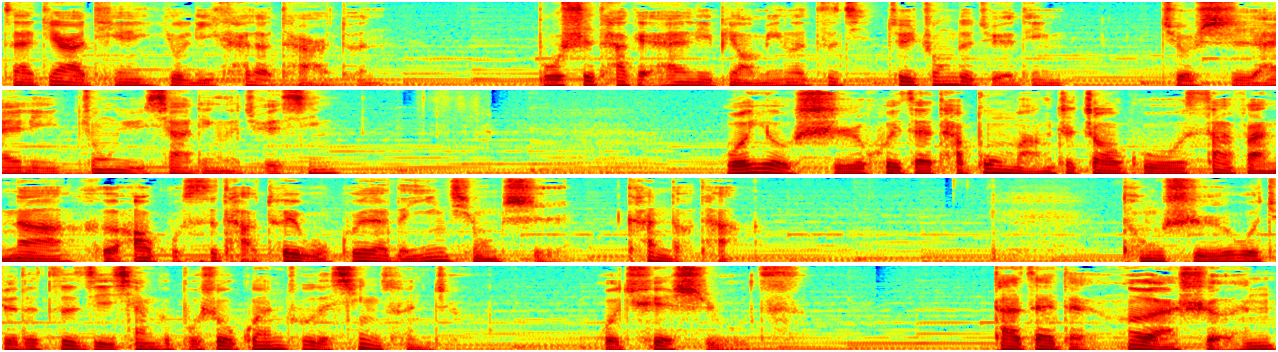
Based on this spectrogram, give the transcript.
在第二天又离开了泰尔顿。不是他给艾丽表明了自己最终的决定，就是艾丽终于下定了决心。我有时会在他不忙着照顾萨凡娜和奥古斯塔退伍归来的英雄时看到他，同时我觉得自己像个不受关注的幸存者。我确实如此。他在等厄尔舍恩，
